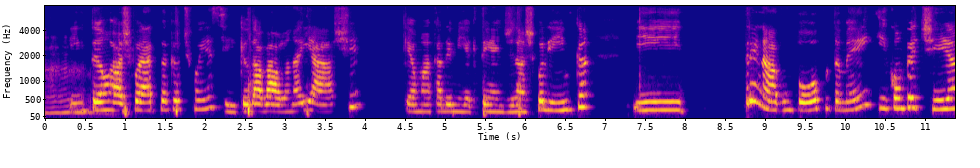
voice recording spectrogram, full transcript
Ah. Então, acho que foi a época que eu te conheci, que eu dava aula na IASH, que é uma academia que tem de ginástica olímpica, e treinava um pouco também e competia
